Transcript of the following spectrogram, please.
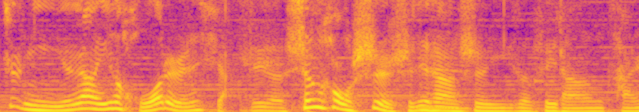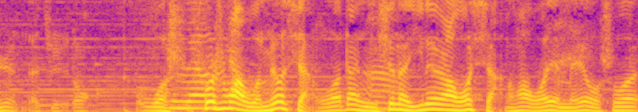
就是你让一个活着人想这个身后事，实际上是一个非常残忍的举动。我说实话，我没有想过，但你嗯现在一定让我想的话，我也没有说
